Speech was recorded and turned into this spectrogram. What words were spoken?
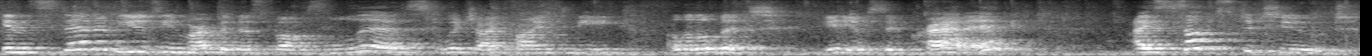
instead of using Martha Nussbaum's list, which I find to be a little bit idiosyncratic, I substitute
